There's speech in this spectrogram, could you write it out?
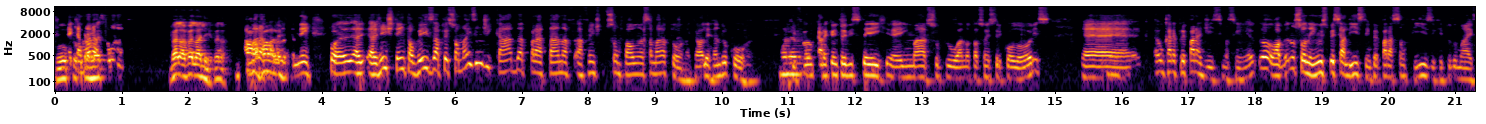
vou é que a maratona, mais... Vai lá, vai lá ali, vai lá. A maratona ah, também. Pô, a, a, gente tem talvez a pessoa mais indicada para estar tá na à frente do São Paulo nessa maratona, que é o Alejandro Corra. Que foi o cara que eu entrevistei é, em março para o Anotações Tricolores. É, é um cara preparadíssimo, assim. Eu, óbvio, eu não sou nenhum especialista em preparação física e tudo mais.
